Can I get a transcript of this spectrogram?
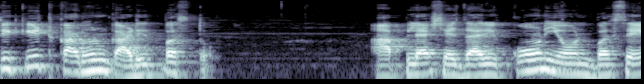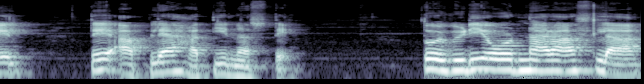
तिकीट काढून गाडीत बसतो. आपल्या शेजारी कोण येऊन बसेल? ते आपल्या हाती नसते. तो विडी ओढणारा असला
